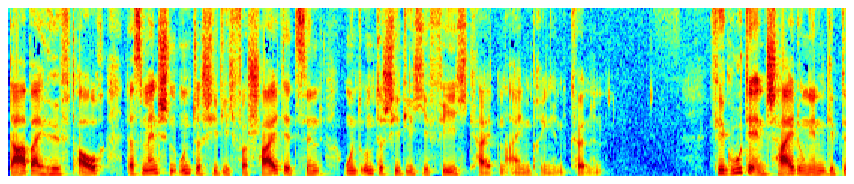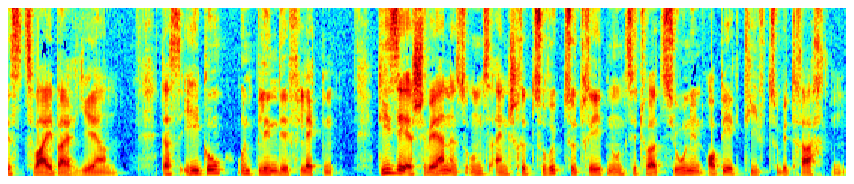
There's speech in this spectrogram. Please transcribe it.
Dabei hilft auch, dass Menschen unterschiedlich verschaltet sind und unterschiedliche Fähigkeiten einbringen können. Für gute Entscheidungen gibt es zwei Barrieren, das Ego und blinde Flecken. Diese erschweren es uns, einen Schritt zurückzutreten und Situationen objektiv zu betrachten.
